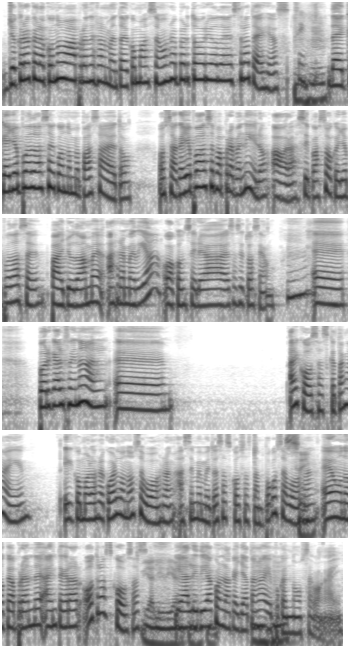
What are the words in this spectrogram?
yo creo que lo que uno va a aprender realmente es como hacer un repertorio de estrategias. Sí. De qué yo puedo hacer cuando me pasa esto. O sea, qué yo puedo hacer para prevenirlo. Ahora, si pasó, qué yo puedo hacer para ayudarme a remediar o a conciliar esa situación. Eh, porque al final eh, hay cosas que están ahí y como los recuerdos no se borran, así mismo esas cosas tampoco se borran. Es uno que aprende a integrar otras cosas Y a lidiar con con las que ya están ahí porque no se van ahí.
